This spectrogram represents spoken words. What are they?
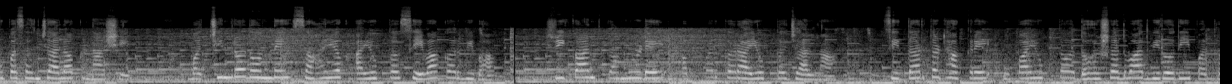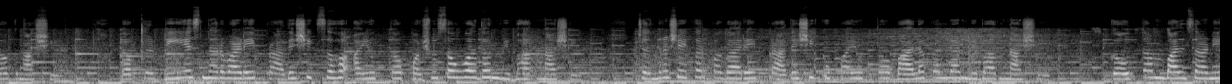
उपसंचालक नाशिक. मच्छिंद्र दोंदे सहाय्यक आयुक्त सेवा कर विभाग. श्रीकांत गांगुर्डे अप्पर कर आयुक्त जालना. सिद्धार्थ ठाकरे उपायुक्त दहशतवाद विरोधी पथक Nashik. Doctor B S Narwade प्रादेशिक सह आयुक्त पशुसंवर्धन विभाग नाशिक. चंद्रशेखर पगारे प्रादेशिक उपायुक्त बालकल्याण विभाग नाशिक गौतम बालसाणे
